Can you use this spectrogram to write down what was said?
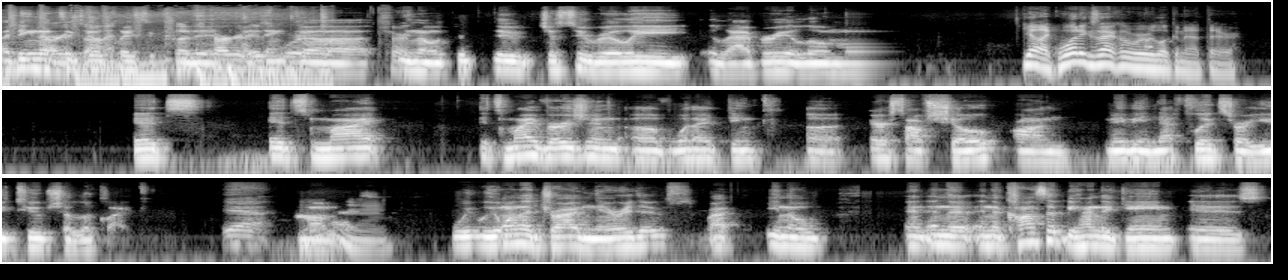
i think that's a good on it. place to cut Each it i think uh, Sure. you know just to, just to really elaborate a little more Yeah, like what exactly were we looking at there? it's it's my it's my version of what I think a airsoft show on maybe Netflix or YouTube should look like. Yeah. Um, Hmm. we, we want to drive narratives, right? You know, and, and the and the concept behind the game is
